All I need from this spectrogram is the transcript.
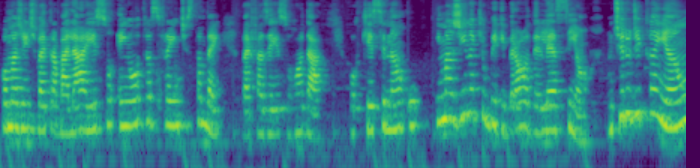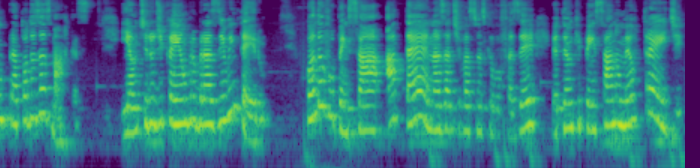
como a gente vai trabalhar isso em outras frentes também, vai fazer isso rodar. Porque senão, o, imagina que o Big Brother ele é assim, ó, um tiro de canhão para todas as marcas. E é um tiro de canhão para o Brasil inteiro. Quando eu vou pensar, até nas ativações que eu vou fazer, eu tenho que pensar no meu trade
